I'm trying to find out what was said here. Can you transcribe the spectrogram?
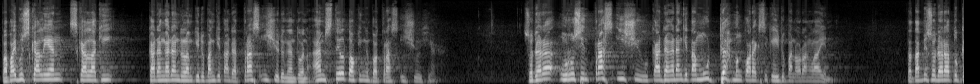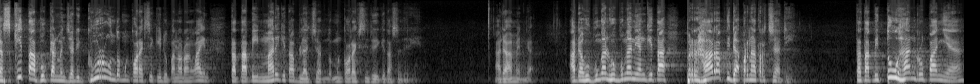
Bapak Ibu sekalian, sekali lagi Kadang-kadang dalam kehidupan kita ada trust issue dengan Tuhan. I'm still talking about trust issue here. Saudara, ngurusin trust issue, kadang-kadang kita mudah mengkoreksi kehidupan orang lain. Tetapi saudara, tugas kita bukan menjadi guru untuk mengkoreksi kehidupan orang lain. Tetapi mari kita belajar untuk mengkoreksi diri kita sendiri. Ada amin gak? Ada hubungan-hubungan yang kita berharap tidak pernah terjadi. Tetapi Tuhan rupanya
